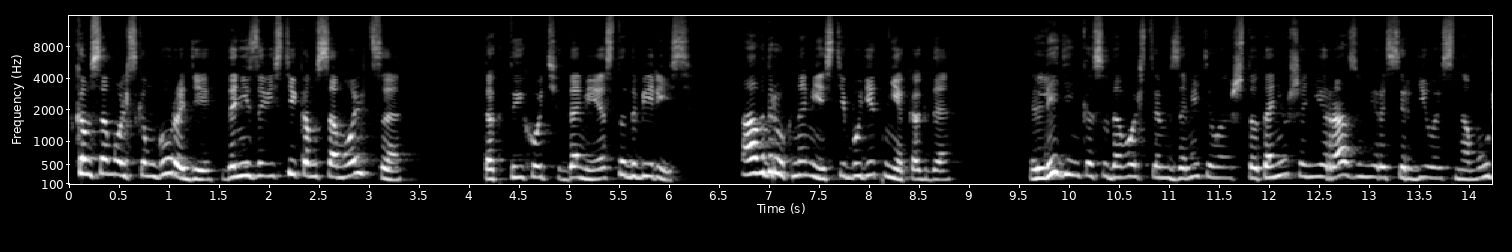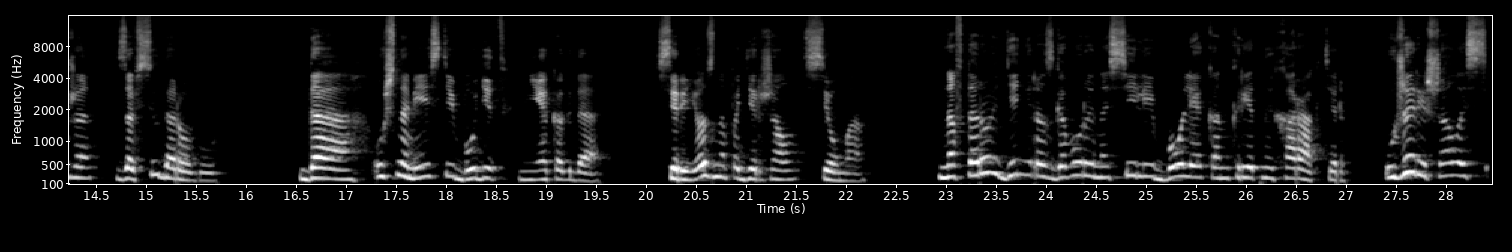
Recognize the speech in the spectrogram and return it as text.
«В комсомольском городе, да не завести комсомольца?» «Так ты хоть до места доберись. А вдруг на месте будет некогда?» Леденька с удовольствием заметила, что Танюша ни разу не рассердилась на мужа за всю дорогу. «Да, уж на месте будет некогда», — серьезно поддержал Сёма. На второй день разговоры носили более конкретный характер. Уже решалось,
